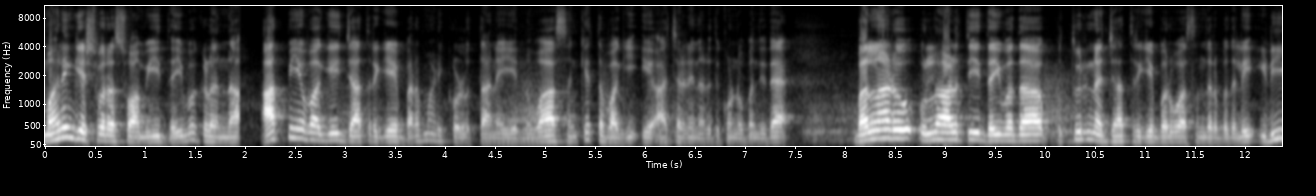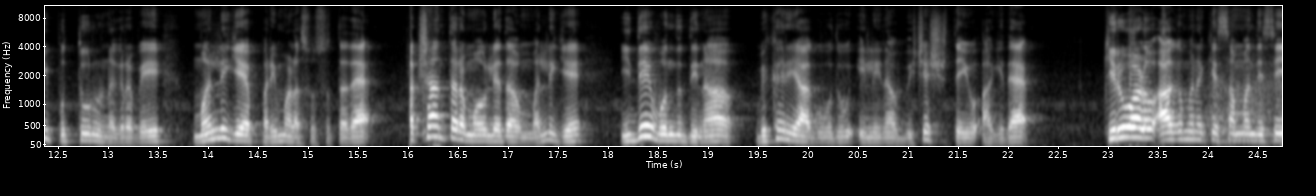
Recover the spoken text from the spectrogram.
ಮಹಲಿಂಗೇಶ್ವರ ಸ್ವಾಮಿ ದೈವಗಳನ್ನು ಆತ್ಮೀಯವಾಗಿ ಜಾತ್ರೆಗೆ ಬರಮಾಡಿಕೊಳ್ಳುತ್ತಾನೆ ಎನ್ನುವ ಸಂಕೇತವಾಗಿ ಈ ಆಚರಣೆ ನಡೆದುಕೊಂಡು ಬಂದಿದೆ. ಬಲ್ನಾಡು ಉಲ್ಲಾಳ್ತಿ ದೈವದ ಪುತ್ತೂರಿನ ಜಾತ್ರೆಗೆ ಬರುವ ಸಂದರ್ಭದಲ್ಲಿ ಇಡೀ ಪುತ್ತೂರು ನಗರವೇ ಮಲ್ಲಿಗೆಯ ಪರಿಮಳ ಸೂಸುತ್ತದೆ. ಲಕ್ಷಾಂತರ ಮೌಲ್ಯದ ಮಲ್ಲಿಗೆ ಇದೇ ಒಂದು ದಿನ ಬಿಕರಿಯಾಗುವುದು ಇಲ್ಲಿನ ವಿಶೇಷತೆಯೂ ಆಗಿದೆ. ಕಿರುವಾಳು ಆಗಮನಕ್ಕೆ ಸಂಬಂಧಿಸಿ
